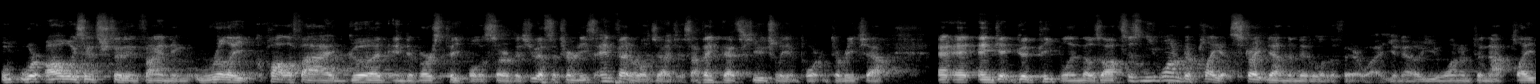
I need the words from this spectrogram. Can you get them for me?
We're always interested in finding really qualified, good, and diverse people to serve as U.S. attorneys and federal judges. I think that's hugely important to reach out and, and, get good people in those offices. And you want them to play it straight down the middle of the fairway. You know, you want them to not play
